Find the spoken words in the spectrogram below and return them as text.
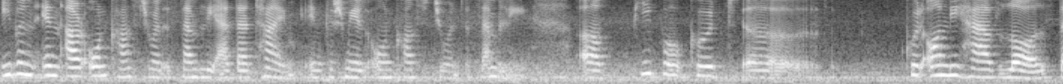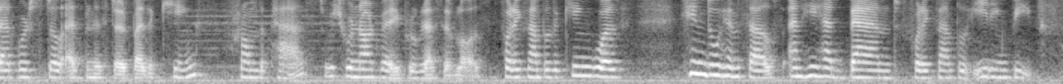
even in our own constituent assembly at that time in kashmir's own constituent assembly uh, people could uh, could only have laws that were still administered by the kings from the past, which were not very progressive laws. For example, the king was Hindu himself, and he had banned, for example, eating beef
